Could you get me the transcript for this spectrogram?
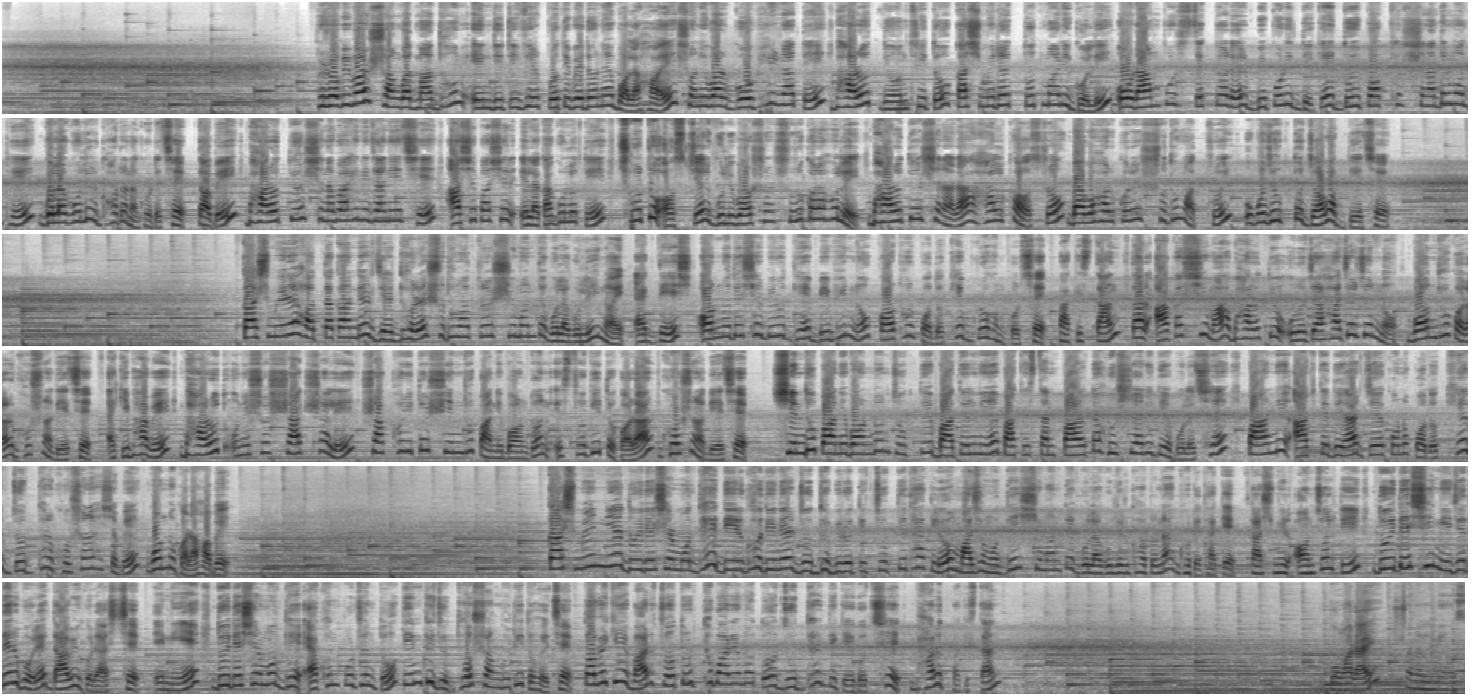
রবিবার সংবাদ মাধ্যম এনডিটিভির প্রতিবেদনে বলা হয়, শনিবার গভীর রাতে ভারত নিয়ন্ত্রিত কাশ্মীরের তুতমারি গলি ও রামপুর সেক্টরের বিপরীত দিকে দুই পক্ষের সেনাদের মধ্যে গোলাগুলির ঘটনা ঘটেছে। তবে ভারতীয় সেনাবাহিনী জানিয়েছে, আশেপাশের এলাকাগুলোতে ছোট অস্ত্রের গুলিবর্ষণ শুরু করা হলে ভারতীয় সেনারা হালকা অস্ত্র ব্যবহার করে শুধুমাত্রই উপযুক্ত জবাব দিয়েছে। কাশ্মীরে হত্যাকাণ্ডের জের ধরে শুধুমাত্র সীমান্তে গোলাগুলি নয়, এক দেশ অন্য দেশের বিরুদ্ধে বিভিন্ন কঠোর পদক্ষেপ গ্রহণ করছে। পাকিস্তান তার আকাশ সীমা ভারতীয় উড়োজাহাজের জন্য বন্ধ করার ঘোষণা দিয়েছে। একইভাবে, ভারত উনিশশো ষাট সালে স্বাক্ষরিত সিন্ধু পানি বন্টন স্থগিত করার ঘোষণা দিয়েছে। সিন্ধু পানি বন্টন চুক্তি বাতিল নিয়ে পাকিস্তান পাল্টা হুঁশিয়ারি দিয়ে বলেছে, পানি আটকে দেওয়ার যে কোনো পদক্ষেপ যুদ্ধের ঘোষণা হিসেবে গণ্য করা হবে। কাশ্মীর নিয়ে দুই দেশের মধ্যে দীর্ঘদিনের যুদ্ধবিরতির চুক্তি থাকলেও মাঝে মধ্যে সীমান্তে গোলাগুলির ঘটনা ঘটে থাকে। কাশ্মীর অঞ্চলটি দুই দেশই নিজেদের বলে দাবি করে আসছে। এ নিয়ে দুই দেশের মধ্যে এখন পর্যন্ত তিনটি যুদ্ধ সংঘটিত হয়েছে। তবে কি এবার চতুর্থবারের মতো যুদ্ধের দিকে এগোচ্ছে ভারত পাকিস্তান? বোমা রায়, সোনালী নিউজ।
